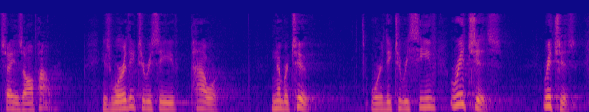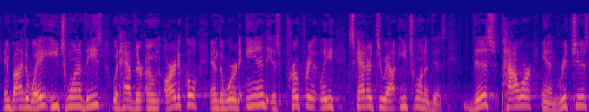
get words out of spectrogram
Say is all power. He's worthy to receive power. Number two, worthy to receive riches. Riches. And by the way, each one of these would have their own article, and the word and is appropriately scattered throughout each one of this. This power and riches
